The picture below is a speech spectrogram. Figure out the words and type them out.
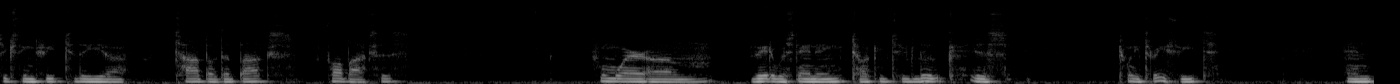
16 feet to the uh, top of the box fall boxes. From where um, Vader was standing talking to Luke is 23 feet and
